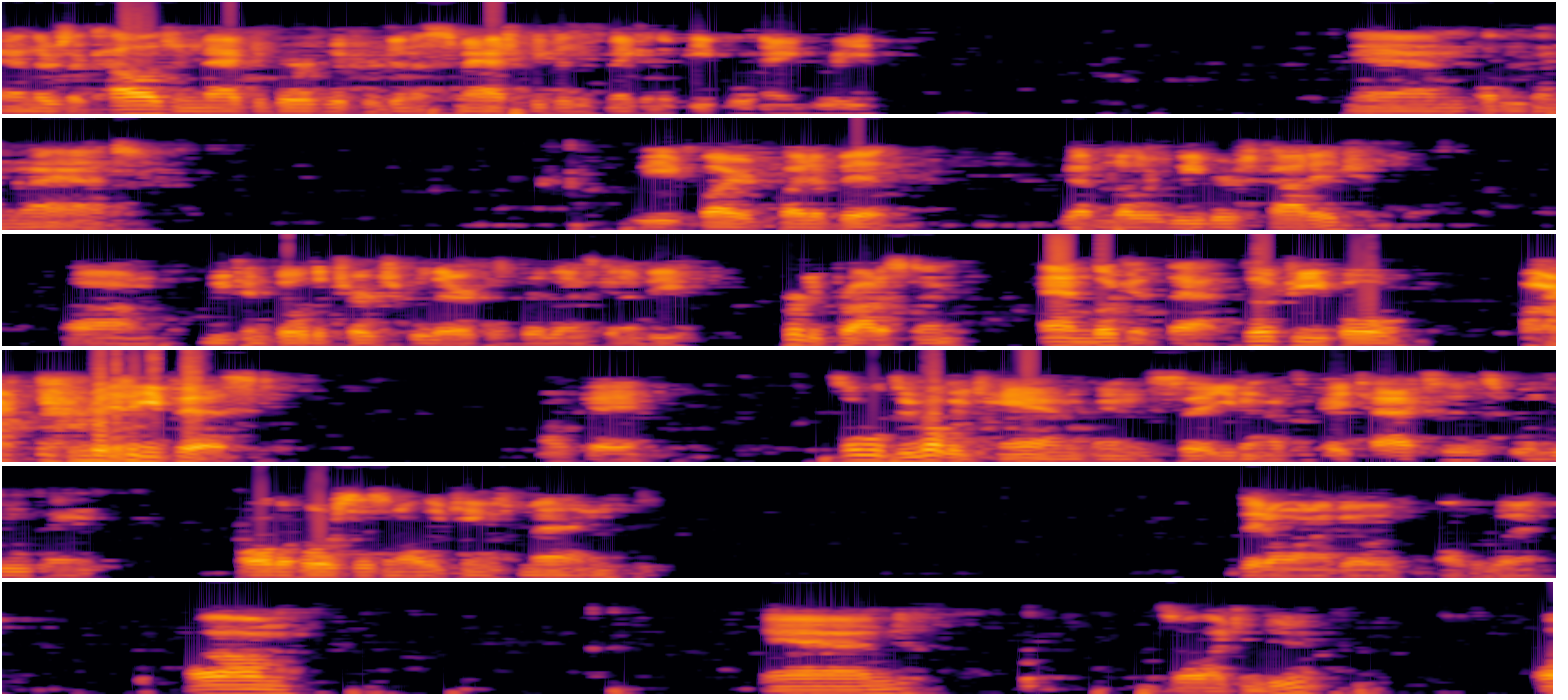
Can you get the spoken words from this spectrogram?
And there's a college in Magdeburg which we're going to smash because it's making the people angry. And other than that, we acquired quite a bit. We got another Weaver's Cottage. Um, we can build a church school there because Berlin's going to be pretty Protestant. And look at that. The people are pretty pissed. Okay. So we'll do what we can and say you don't have to pay taxes. We'll move in all the horses and all the king's men. They don't want to go all the way. Um, and that's all I can do.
